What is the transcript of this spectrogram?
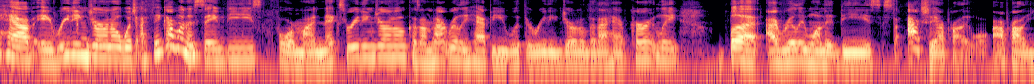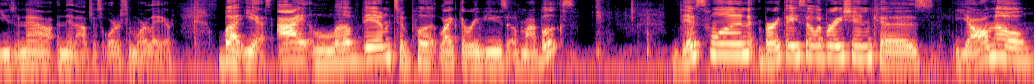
have a reading journal, which I think I'm going to save these for my next reading journal because I'm not really happy with the reading journal that I have currently. But I really wanted these. So actually, I probably won't. I'll probably use them now and then I'll just order some more later. But yes, I love them to put like the reviews of my books. This one, birthday celebration, because y'all know,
